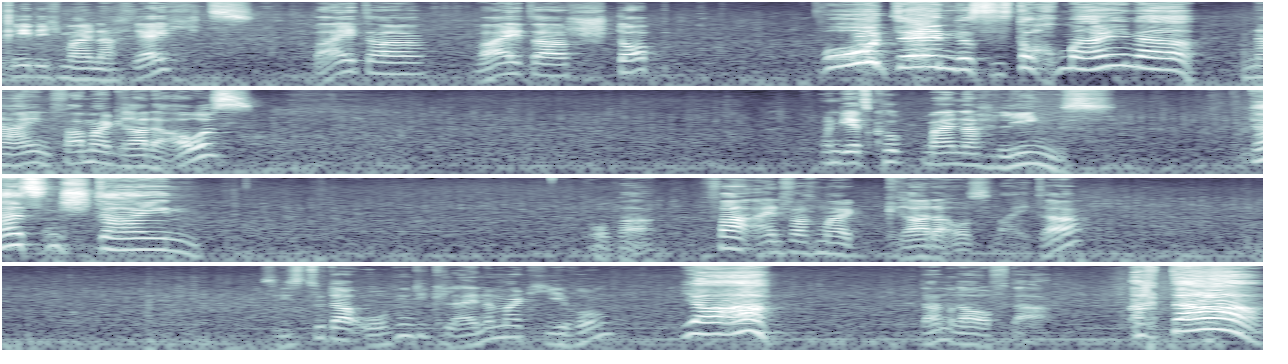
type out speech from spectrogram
dreh dich mal nach rechts. Weiter, weiter, stopp. Wo denn? Das ist doch meiner. Nein, fahr mal geradeaus. Und jetzt guckt mal nach links. Da ist ein Stein. Opa, fahr einfach mal geradeaus weiter. Siehst du da oben die kleine Markierung? Ja. Dann rauf da. Ach, da.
